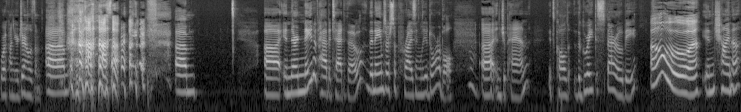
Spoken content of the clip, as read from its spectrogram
work on your journalism. Um, sorry. Um, uh, in their native habitat, though, the names are surprisingly adorable. Uh, in Japan, it's called the Great Sparrow Bee. Oh, In China,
